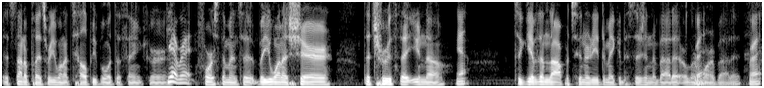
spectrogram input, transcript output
it's not a place where you want to tell people what to think or yeah, right. force them into it, but you want to share the truth that you know. Yeah. To give them the opportunity to make a decision about it or learn right. more about it. Right.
